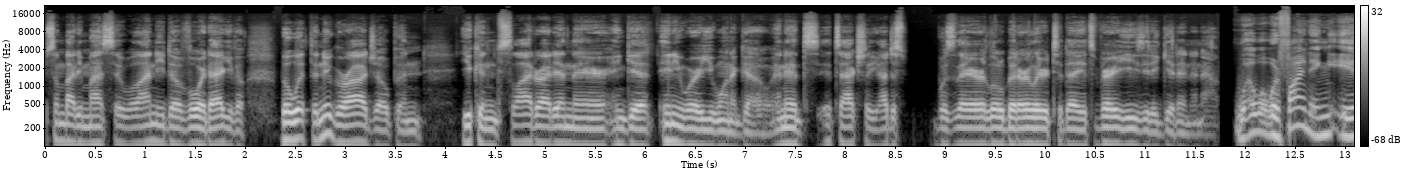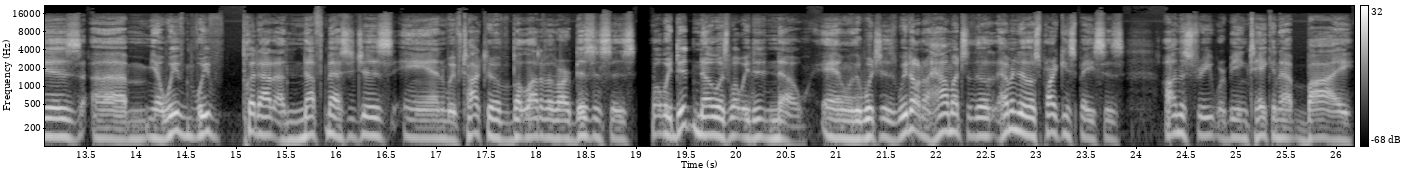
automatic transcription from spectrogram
somebody might say, well, I need to avoid Aggieville. But with the new garage open, you can slide right in there and get anywhere you want to go. And it's it's actually I just was there a little bit earlier today. It's very easy to get in and out. Well, what we're finding is, um, you know, we've we've put out enough messages and we've talked to a lot of our businesses. What we didn't know is what we didn't know, and which is we don't know how much of those, how many of those parking spaces on the street were being taken up by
